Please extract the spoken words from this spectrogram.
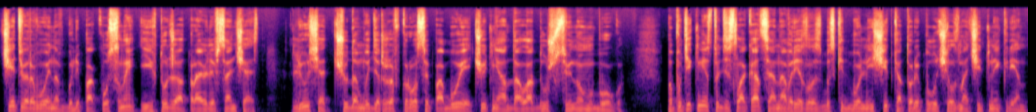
Четверо воинов были покусаны, и их тут же отправили в санчасть. Люся, чудом выдержав кросс и побои, чуть не отдала душу свиному богу. По пути к месту дислокации она врезалась в баскетбольный щит, который получил значительный крен.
